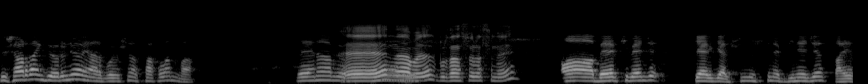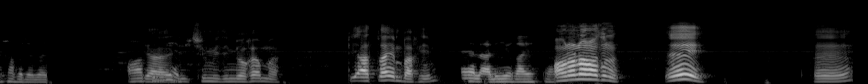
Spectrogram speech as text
dışarıdan görünüyor yani boşuna saklanma. Ve ne yapıyorsun? Eee ne yapacağız? Buradan sonrası ne? Aa belki bence gel gel şunun üstüne bineceğiz kayık yapacağız hadi. Aa Ya ya, hiç ümidim yok ama. Bir atlayın bakayım. helal iyi kayık yap. Ananı. Ey. Ee,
